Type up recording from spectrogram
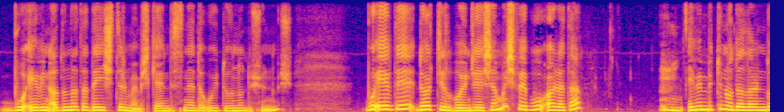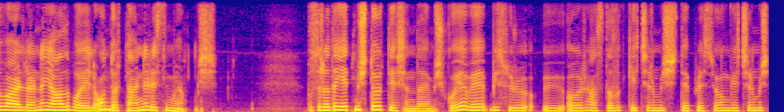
Bu evin adını da değiştirmemiş. Kendisine de uyduğunu düşünmüş. Bu evde dört yıl boyunca yaşamış ve bu arada evin bütün odaların duvarlarına yağlı boyayla 14 tane resim yapmış. Bu sırada 74 yaşındaymış Goya ve bir sürü e, ağır hastalık geçirmiş, depresyon geçirmiş.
